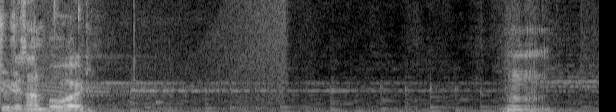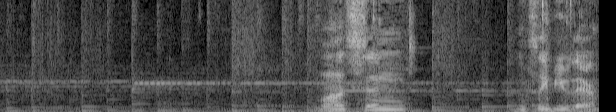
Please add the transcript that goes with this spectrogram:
Intruders on board. Hmm. Well, let's send... Let's leave you there.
